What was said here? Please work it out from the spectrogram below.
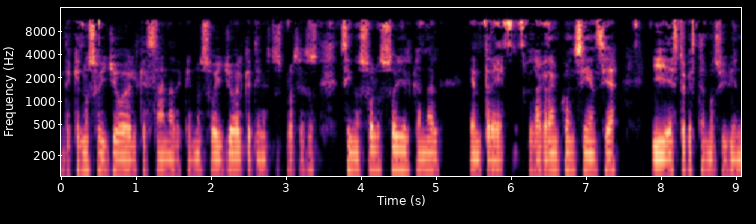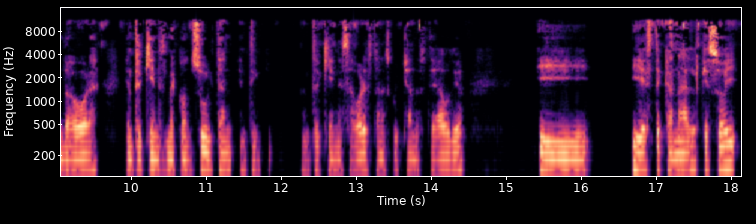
de que no soy yo el que sana, de que no soy yo el que tiene estos procesos, sino solo soy el canal entre la gran conciencia y esto que estamos viviendo ahora, entre quienes me consultan, entre, quienes ahora están escuchando este audio y, y este canal que soy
